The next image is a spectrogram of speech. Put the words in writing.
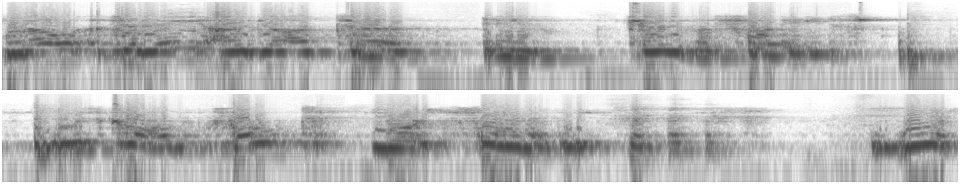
Well, today I got called Vote Your Sanity. we have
